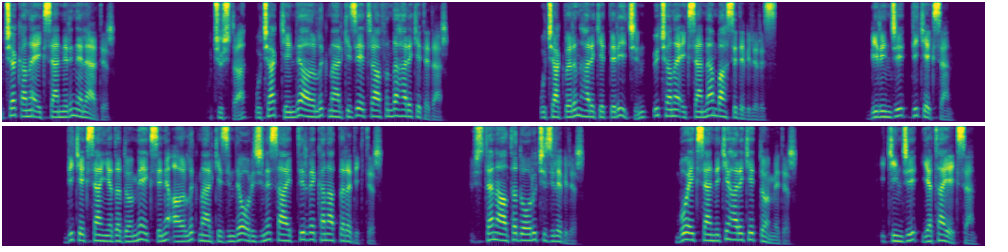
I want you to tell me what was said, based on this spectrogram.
Uçak ana eksenleri nelerdir? Uçuşta, uçak kendi ağırlık merkezi etrafında hareket eder. Uçakların hareketleri için üç ana eksenden bahsedebiliriz. Birinci, dik eksen. Dik eksen ya da dönme ekseni ağırlık merkezinde orijine sahiptir ve kanatlara diktir. Üstten alta doğru çizilebilir. Bu eksendeki hareket dönmedir. İkinci, yatay eksen.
